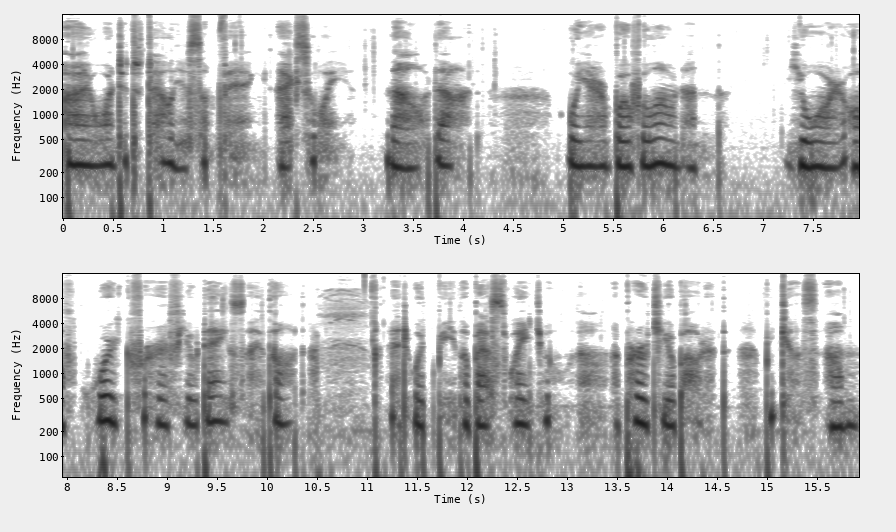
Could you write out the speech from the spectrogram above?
I wanted to tell you something actually. Now that we are both alone and you're off work for a few days, I thought it would be the best way to uh, approach you about it because um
